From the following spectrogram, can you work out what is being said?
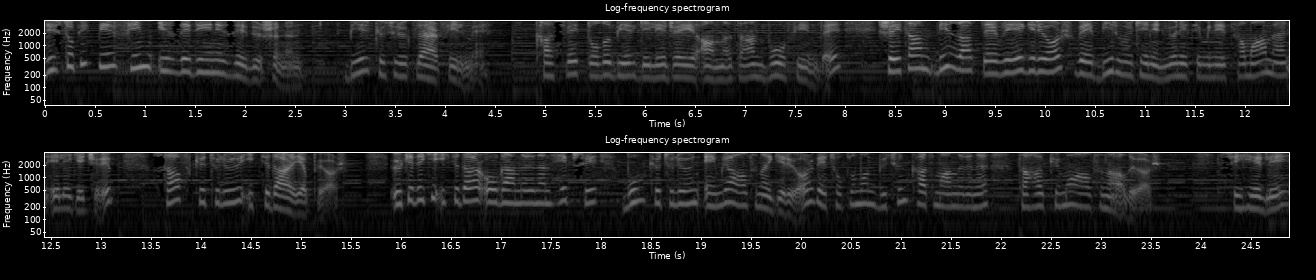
Distopik bir film izlediğinizi düşünün. Bir kötülükler filmi. Kasvet dolu bir geleceği anlatan bu filmde şeytan bizzat devreye giriyor ve bir ülkenin yönetimini tamamen ele geçirip saf kötülüğü iktidar yapıyor. Ülkedeki iktidar organlarının hepsi bu kötülüğün emri altına giriyor ve toplumun bütün katmanlarını tahakkümü altına alıyor. Sihirli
